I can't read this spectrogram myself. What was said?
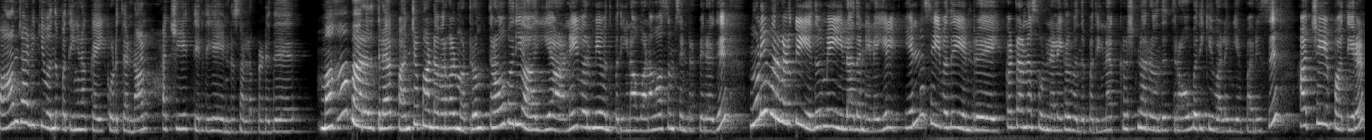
பாஞ்சாலிக்கு வந்து பார்த்தீங்கன்னா கை கொடுத்த நாள் அச்சய திருதிகை என்று சொல்லப்படுது. மகாபாரதத்தில் பஞ்சபாண்டவர்கள் மற்றும் திரௌபதி ஆகிய அனைவருமே வந்து பார்த்தீங்கன்னா வனவாசம் சென்ற பிறகு முனிவர்களுக்கு எதுவுமே இல்லாத நிலையில் என்ன செய்வது என்று இக்கட்டான சூழ்நிலைகள் வந்து பார்த்திங்கன்னா கிருஷ்ணர் வந்து திரௌபதிக்கு வழங்கிய பரிசு அச்சய பாத்திரம்.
